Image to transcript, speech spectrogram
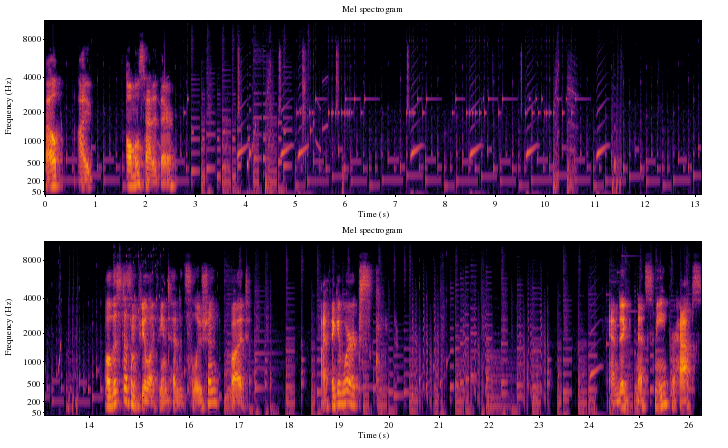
Well, I almost had it there. This doesn't feel like the intended solution, but I think it works. And it nets me, perhaps.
